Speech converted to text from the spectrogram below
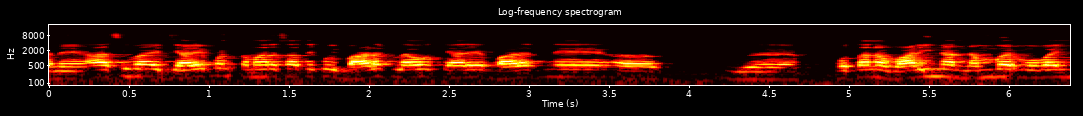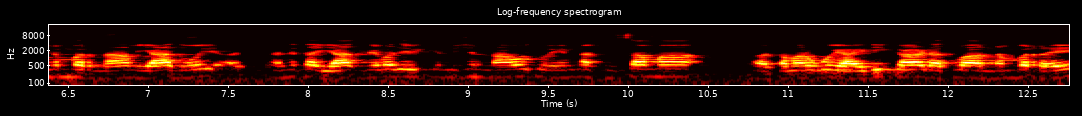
અને આ સિવાય જ્યારે પણ તમારા સાથે કોઈ બાળક લાવો, ત્યારે બાળકને પોતાના વાળીના નંબર, મોબાઈલ નંબર, નામ યાદ હોય, અન્યથા યાદ રહેવા જેવી કન્ડિશન ના હોય, તો એમના ખિસ્સામાં તમારો કોઈ આઈડી કાર્ડ અથવા નંબર રહે,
